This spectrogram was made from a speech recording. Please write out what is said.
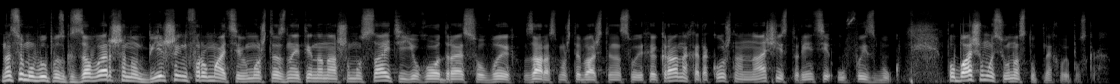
На цьому випуск завершено. Більше інформації ви можете знайти на нашому сайті. Його адресу ви зараз можете бачити на своїх екранах, а також на нашій сторінці у Фейсбук. Побачимось у наступних випусках.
